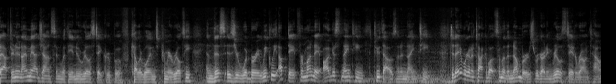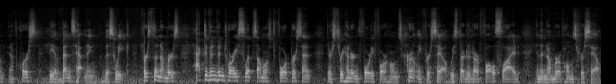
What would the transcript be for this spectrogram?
afternoon. I'm Matt Johnson with the Anew real estate group of Keller Williams Premier Realty, and this is your Woodbury Weekly Update for Monday, August 19th, 2019. Today we're going to talk about some of the numbers regarding real estate around town and, of course, the events happening this week. First, the numbers. Active inventory slips almost 4%. There's 344 homes currently for sale. We started our fall slide in the number of homes for sale,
